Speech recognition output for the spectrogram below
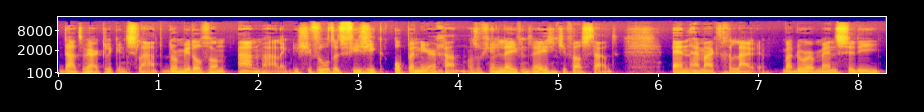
daadwerkelijk in slaap door middel van ademhaling. Dus je voelt het fysiek op en neer gaan, alsof je een levend wezentje vasthoudt. En hij maakt geluiden, waardoor mensen die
